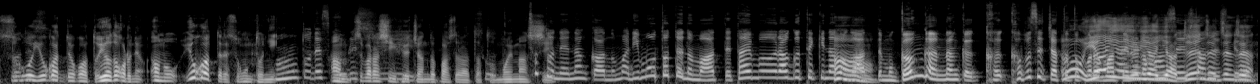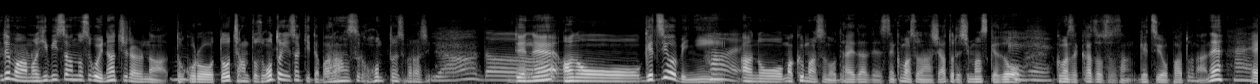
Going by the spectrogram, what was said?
す。ごいよかったよかった。いやだからねあのよかったです本当に。本当ですか？あの嬉素晴らしいフューチャーパストだったと思いますし。ちょっとねなんかあの、まあ、リモートっていうのもあってタイムラグ的なのがあって、もうガンガンなんかかかぶせちゃったところもあっていろいろ反省したんですけど。全然全然。でもあの日比さんのすごいナチュラルなところとちゃんと本当にさっき言ったバランスが本当に素晴らしい。やだでね、あのー月曜日に、はい。あのーまあ、クマスの代打でですね。クマスの話後でしますけど、ええ。熊崎和人さん月曜パートナーね、はい。え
